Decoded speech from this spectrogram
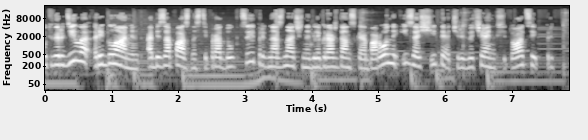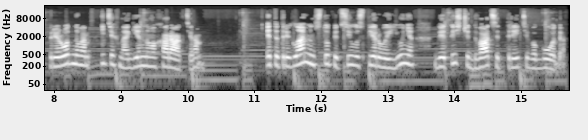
утвердила регламент о безопасности продукции, предназначенной для гражданской обороны и защиты от чрезвычайных ситуаций природного и техногенного характера. Этот регламент вступит в силу с 1 июня 2023 года.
